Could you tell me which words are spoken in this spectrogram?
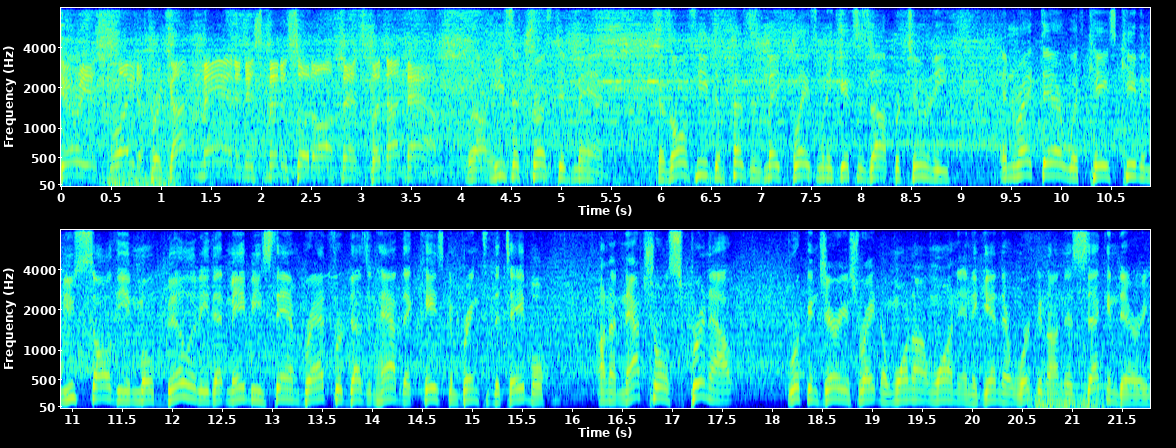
Jarius Wright, a forgotten man in this Minnesota offense, but not now. Well, he's a trusted man because all he does is make plays when he gets his opportunity. And right there with Case Keenum, you saw the mobility that maybe Sam Bradford doesn't have that Case can bring to the table on a natural sprint out, working Jarius Wright in a one-on-one. -on -one. And again, they're working on this secondary.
